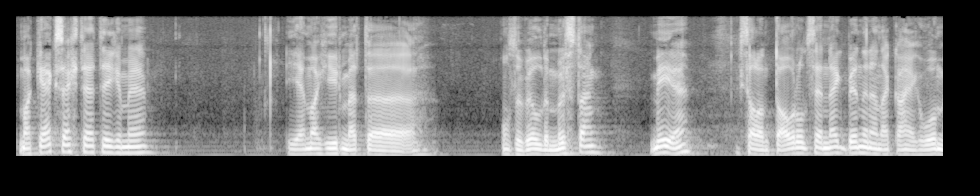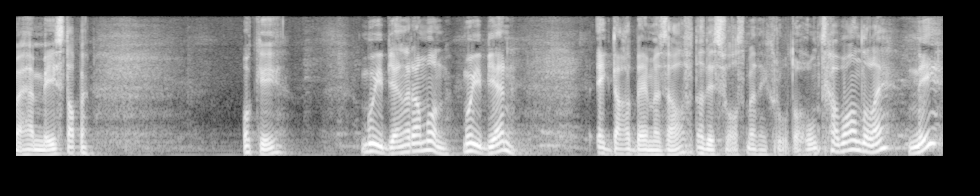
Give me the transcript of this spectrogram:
Maar kijk, zegt hij tegen mij, jij mag hier met uh, onze wilde Mustang mee. Hè? Ik zal een touw rond zijn nek binden en dan kan je gewoon met hem meestappen. Oké. Okay. Muy bien, Ramon. Muy bien. Ik dacht bij mezelf, dat is zoals met een grote hond gaan wandelen. Hè? Nee?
